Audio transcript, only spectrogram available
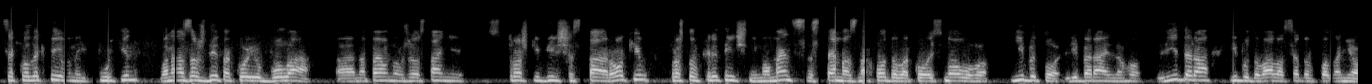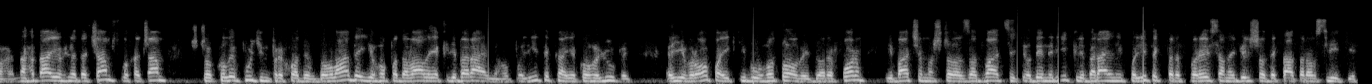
це колективний Путін. Вона завжди такою була. Напевно, вже останні трошки більше ста років. Просто в критичний момент система знаходила когось нового, нібито ліберального лідера, і будувала все довкола нього. Нагадаю глядачам, слухачам, що коли Путін приходив до влади, його подавали як ліберального політика, якого любить Європа, який був готовий до реформ. І бачимо, що за 21 рік ліберальний політик перетворився на більшого диктатора в світі.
